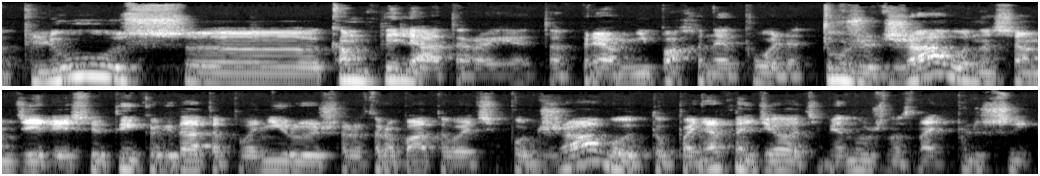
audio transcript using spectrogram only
плюс э, компиляторы, это прям непаханное поле. Ту же Java, на самом деле, если ты когда-то планируешь разрабатывать под Java, то, понятное дело, тебе нужно знать плюсы.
